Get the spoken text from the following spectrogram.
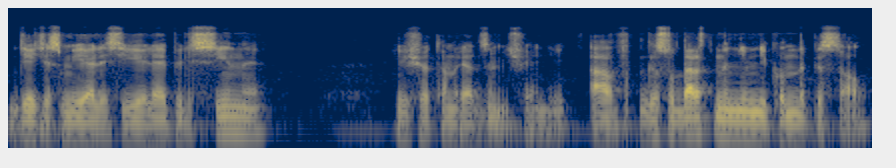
дети смеялись и ели апельсины, еще там ряд замечаний. А в государственный дневник он написал,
